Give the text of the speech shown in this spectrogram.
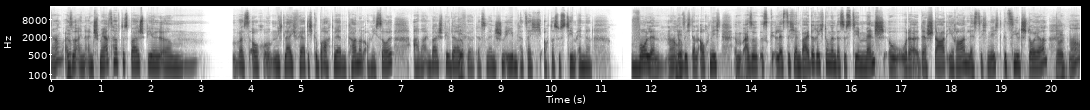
Ja, also ja. Ein, ein schmerzhaftes Beispiel. Ähm was auch ähm, nicht leichtfertig gebracht werden kann und auch nicht soll, aber ein Beispiel dafür, ja. dass Menschen eben tatsächlich auch das System ändern wollen ne? und sich dann auch nicht, ähm, also es lässt sich ja in beide Richtungen, das System Mensch oder der Staat Iran lässt sich nicht gezielt steuern, ne?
